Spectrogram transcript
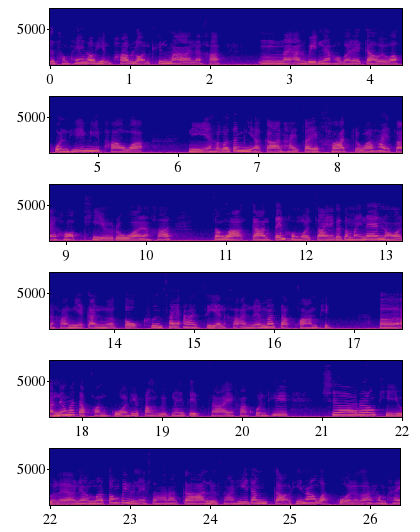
จะทำให้เราเห็นภาพหลอนขึ้นมานะคะ นายอันวิทเนี่ยเขาก็ได้กล่าวไว้ว่าคนที่มีภาวะนี้นะคะก็จะมีอาการหายใจขาดหรือว่าหายใจหอบถี่รัวนะคะ จังหวะการเต้นของหัวใจเนี่ยก็จะไม่แน่นอนนะคะ มีอาการเหงื่อตกขึ้นไส้อาเจียนค่ะ อันเนื่องมาจากความผิดอันเนื่องมาจากความกลัวที่ฝังลึกในจิตใจค่ะ คนที่เชื่อเรื่องผีอยู่แล้วเนี่ยเมื่อต้องไปอยู่ในสถานการณ์ หรือสถานที่ดังกล่าวที่น่าหวาดกลัวแล้วก็ทำให้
